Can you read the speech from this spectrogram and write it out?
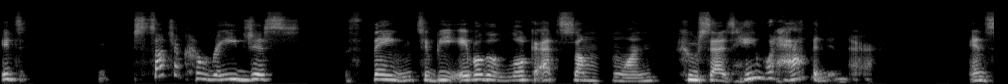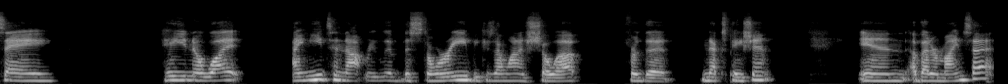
it's such a courageous thing to be able to look at someone who says, Hey, what happened in there? And say, Hey, you know what? I need to not relive the story because I want to show up for the next patient in a better mindset.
